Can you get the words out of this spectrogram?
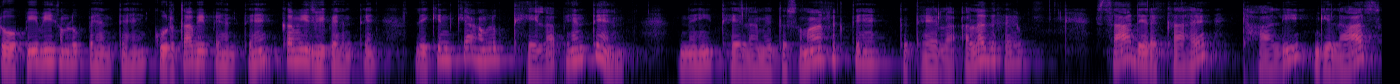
टोपी भी हम लोग पहनते हैं, कुर्ता भी पहनते हैं, कमीज भी पहनते हैं। लेकिन क्या हम लोग थैला पहनते हैं? नहीं, थैला में तो सामान रखते हैं तो थैला अलग है। सा दे रखा है, थाली, गिलास,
